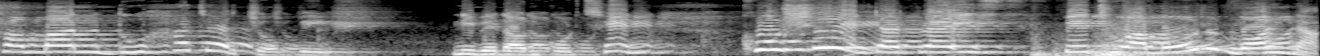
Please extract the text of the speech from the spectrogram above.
সম্মান দু হাজার চব্বিশ। নিবেদন করছেন খুশি এন্টারপ্রাইজ পেটুয়ামোর ময়না।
